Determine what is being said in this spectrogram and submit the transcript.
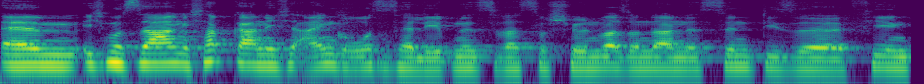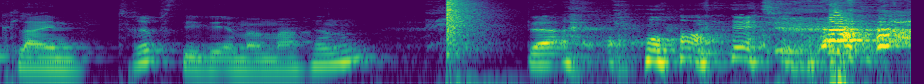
Ähm, ich muss sagen, ich habe gar nicht ein großes Erlebnis, was so schön war, sondern es sind diese vielen kleinen Trips, die wir immer machen. Da,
